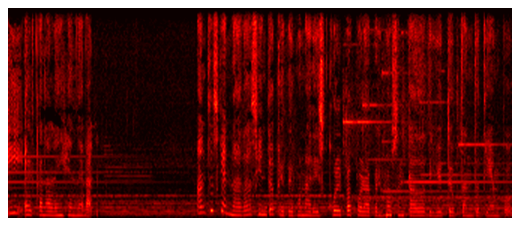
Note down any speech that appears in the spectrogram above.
y el canal en general. Antes que nada, siento que debo una disculpa por haberme ausentado de YouTube tanto tiempo.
